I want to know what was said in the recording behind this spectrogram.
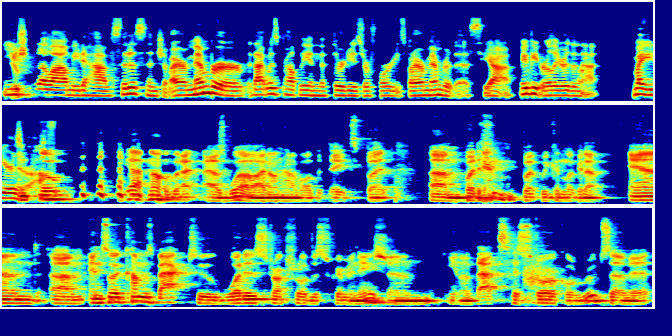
You yep. should allow me to have citizenship. I remember that was probably in the 30s or 40s, but I remember this. Yeah, maybe earlier than that. My years and are so, off. yeah, no, but as well, I don't have all the dates, but um, but but we can look it up and um, and so it comes back to what is structural discrimination you know that's historical roots of it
